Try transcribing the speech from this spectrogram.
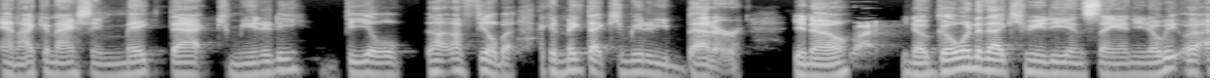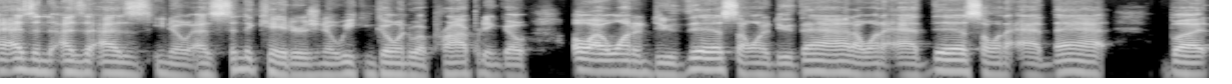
and I can actually make that community feel not feel, but I can make that community better. You know, right? You know, go into that community and saying, you know, we as an as as you know as syndicators, you know, we can go into a property and go, oh, I want to do this, I want to do that, I want to add this, I want to add that. But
